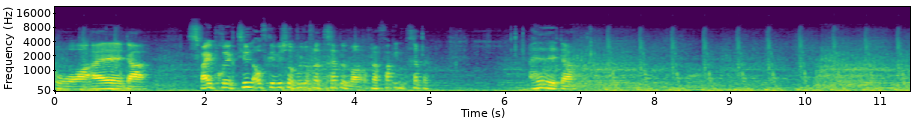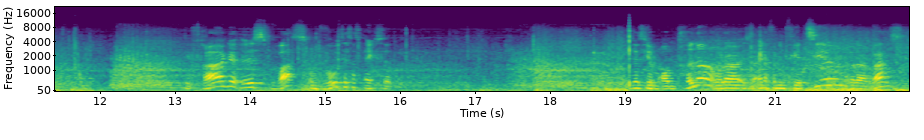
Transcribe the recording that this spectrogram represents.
Boah, Alter. Zwei Projektilen ausgewischt, obwohl ich auf einer Treppe war. Auf einer fucking Treppe. Alter. Die Frage ist, was und wo ist jetzt das Exit? Ist das hier im Raum drinne oder ist es einer von den vier Zielen oder was?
